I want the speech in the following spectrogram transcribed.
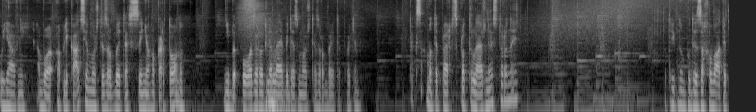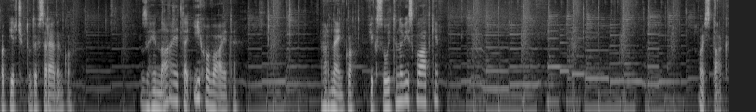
уявній. Або аплікацію можете зробити з синього картону. Ніби озеро для лебедя зможете зробити потім. Так само тепер з протилежної сторони. Потрібно буде заховати папірчик туди всерединку. Згинаєте і ховаєте. Гарненько фіксуйте нові складки. Ось так.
